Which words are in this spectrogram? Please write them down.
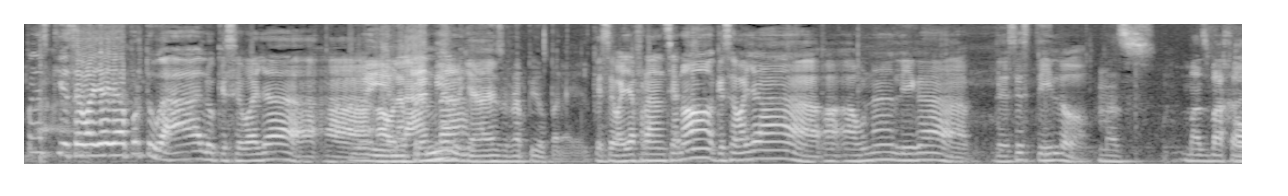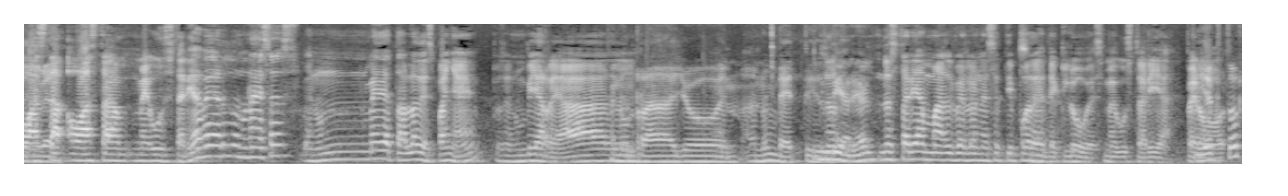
Pues que se vaya ya a Portugal o que se vaya a, a, la Holanda. Premier ya es rápido para él. Que se vaya a Francia. No, que se vaya a una liga de ese estilo. Más, más baja. O de nivel. hasta, o hasta me gustaría verlo en una de esas, en un media tabla de España, ¿eh? Pues en un Villarreal. En un Rayo, en, en un Betis. En No, Villarreal. no estaría mal verlo en ese tipo de, de clubes, me gustaría. Pero ¿Y Héctor?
